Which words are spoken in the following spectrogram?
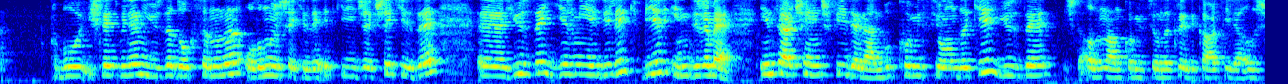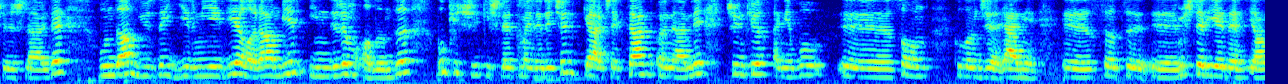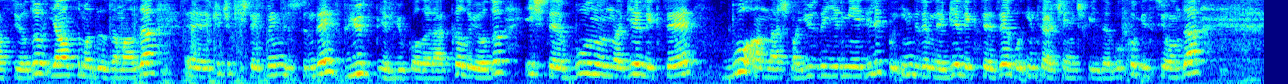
bu işletmelerin %90'ını olumlu şekilde etkileyecek şekilde e, %27'lik bir indirime interchange fee denen bu komisyondaki yüzde işte alınan komisyonda kredi kartı ile alışverişlerde bundan %27'ye varan bir indirim alındı. Bu küçük işletmeler için gerçekten önemli. Çünkü hani bu e, son kullanıcı yani e, satı e, müşteriye de yansıyordu. Yansımadığı zaman da e, küçük işletmenin üstünde büyük bir yük olarak kalıyordu. İşte bununla birlikte bu anlaşma %27'lik bu indirimle birlikte de bu interchange fee'de bu komisyonda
